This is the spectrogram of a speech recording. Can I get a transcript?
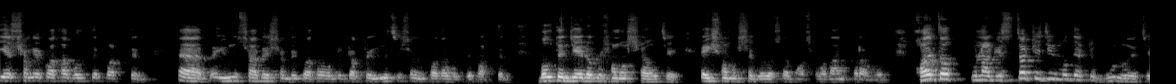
ইয়ের সঙ্গে কথা বলতে পারতেন ইউনুস সাহেবের সঙ্গে কথা বলতে ডক্টর ইউনুসের সঙ্গে কথা বলতে পারতেন বলতেন যে এরকম সমস্যা হচ্ছে এই সমস্যাগুলো সব সমাধান করা হোক। হয়তো ওনার স্ট্র্যাটেজির মধ্যে একটা ভুল হয়েছে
